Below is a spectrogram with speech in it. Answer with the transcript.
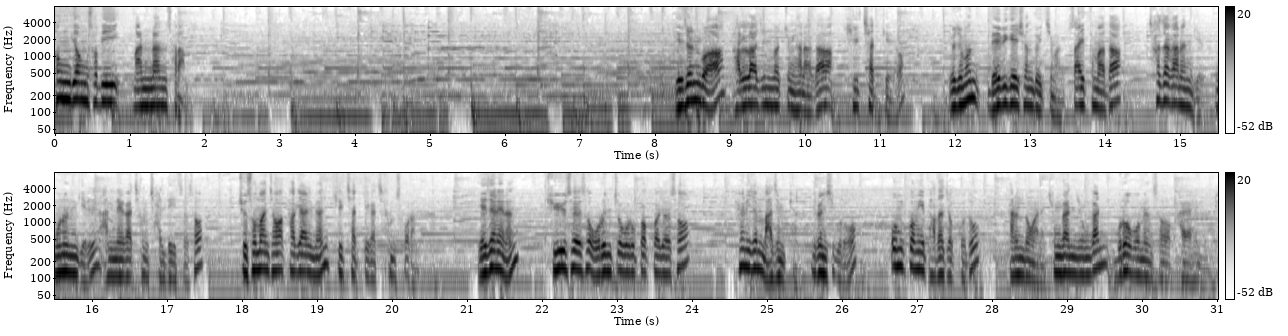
성경섭이 만난 사람 예전과 달라진 것 중 하나가 길 찾기예요. 요즘은 내비게이션도 있지만 사이트마다 찾아가는 길, 오는 길 안내가 참 잘 돼 있어서 주소만 정확하게 알면 길 찾기가 참 소홀합니다. 예전에는 주유소에서 오른쪽으로 꺾어져서 편의점 맞은편 이런 식으로 꼼꼼히 받아 적고도 가는 동안에 중간중간 물어보면서 가야 했는데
